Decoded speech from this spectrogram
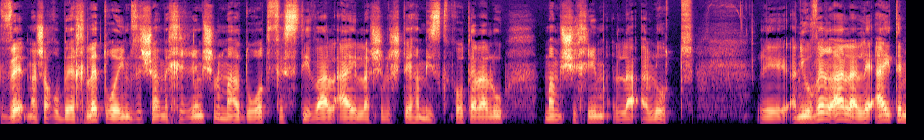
ומה שאנחנו בהחלט רואים זה שהמחירים של מהדורות פסטיבל איילה של שתי המזקקות הללו ממשיכים לעלות. אה, אני עובר הלאה לאייטם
